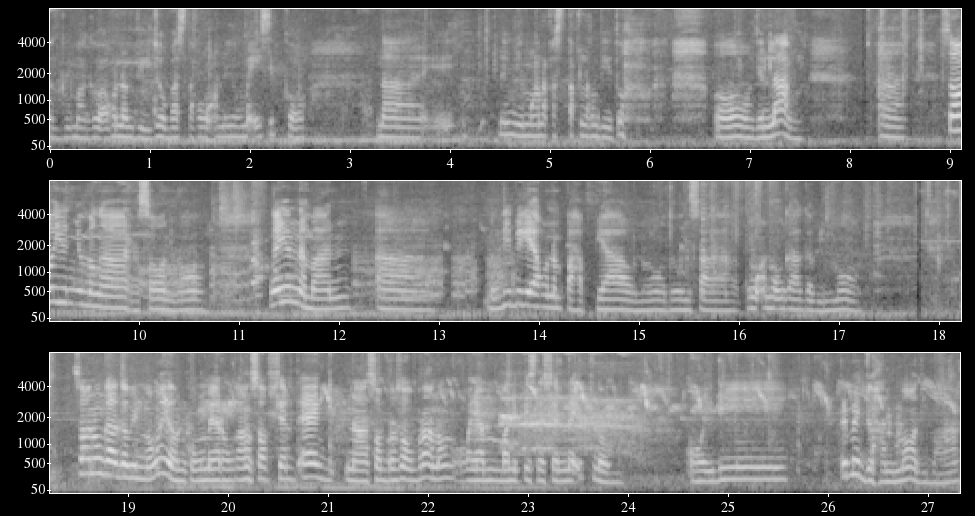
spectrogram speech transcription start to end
naggumagawa ako ng video. Basta kung ano yung maisip ko na eh, yun yung mga nakastock lang dito. Oh yun lang. Ah so yun yung mga rason no? Ngayon naman ah magbibigay ako ng pahapyaw no? Doon sa kung ano ang gagawin mo So, anong gagawin mo ngayon kung meron kang soft-shelled egg na sobra-sobra, no? O kaya manipis na shell na itlog. O, edi, remedyohan mo, di ba?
